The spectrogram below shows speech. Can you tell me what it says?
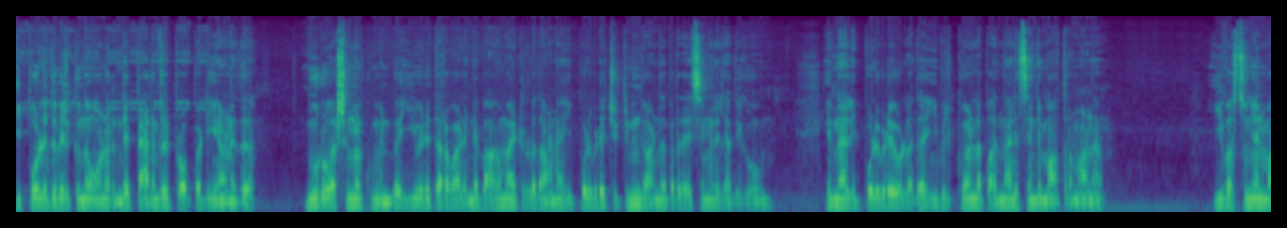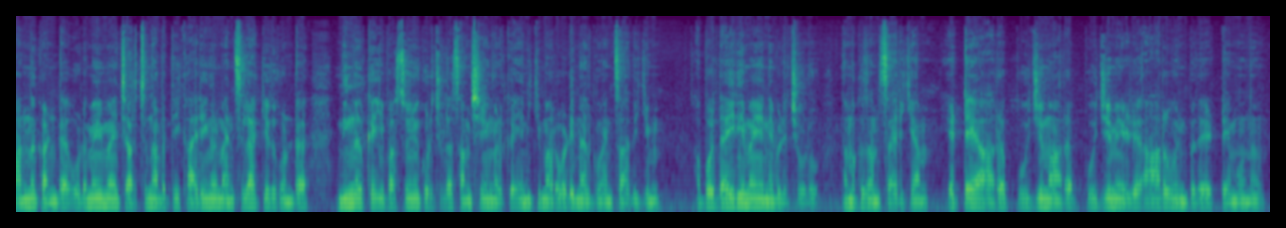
ഇപ്പോൾ ഇത് വിൽക്കുന്ന ഓണറിന്റെ പാരന്റൽ പ്രോപ്പർട്ടിയാണിത് നൂറ് വർഷങ്ങൾക്ക് മുൻപ് ഈ ഒരു തറവാടിന്റെ ഭാഗമായിട്ടുള്ളതാണ് ഇപ്പോൾ ഇവിടെ ചുറ്റിനും കാണുന്ന പ്രദേശങ്ങളിൽ അധികവും. എന്നാൽ ഇപ്പോൾ ഇവിടെ ഉള്ളത് ഈ വിൽക്കുവാനുള്ള പതിനാല് സെന്റ് മാത്രമാണ്. ഈ വസ്തു ഞാൻ വന്ന് കണ്ട് ഉടമയുമായി ചർച്ച നടത്തി കാര്യങ്ങൾ മനസ്സിലാക്കിയതുകൊണ്ട് നിങ്ങൾക്ക് ഈ വസ്തുവിനെക്കുറിച്ചുള്ള സംശയങ്ങൾക്ക് എനിക്ക് മറുപടി നൽകുവാൻ സാധിക്കും. അപ്പോൾ ധൈര്യമായി എന്നെ വിളിച്ചോളൂ. നമുക്ക് സംസാരിക്കാം. എട്ട് ആറ് പൂജ്യം ആറ് പൂജ്യം ഏഴ് ആറ് ഒൻപത് എട്ട് മൂന്ന്.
